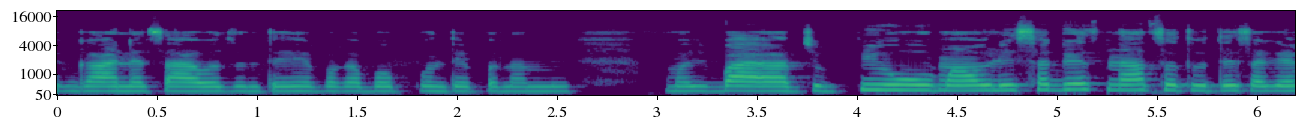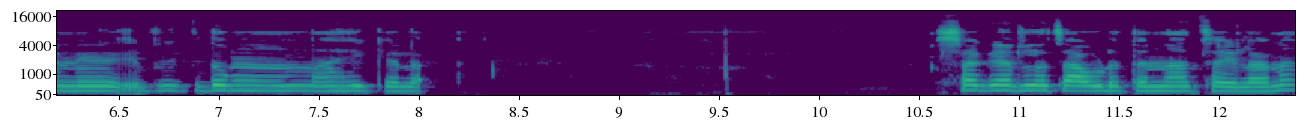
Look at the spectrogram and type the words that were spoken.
ते गाण्याचा आवाज आणि ते हे बघा बप्पून ते पण आम्ही म्हणजे बा आमचे पिऊ माऊली सगळेच नाचत होते सगळ्यांनी. एकदम हे केला. सगळ्यांनाच आवडतं नाचायला ना.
